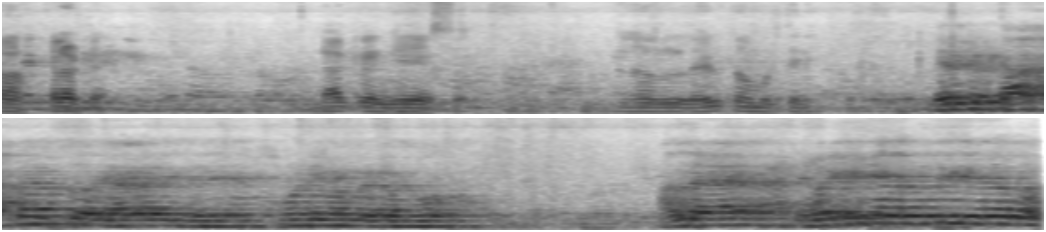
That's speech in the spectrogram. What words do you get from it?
ಹಾಂ ಕರೆಕ್ಟ್ ಡಾಕ್ಟರ್ ಇಂಜಿನಿಯರ್ಸ್ ನಾನು ಲೈವ್ ತೊಗೊಂಡ್ಬಿಡ್ತೀನಿ. ಡಾಕ್ಟರ್ಸ್ ಯಾರಿದ್ದೀರಿ ಪೂರ್ಣಿಮಾ ಮೇಡಮ್ ಅಂದ್ರೆ ವೈದ್ಯ ವೃತ್ತಿಗಿರೋರು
